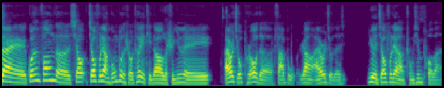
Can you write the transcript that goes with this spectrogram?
在官方的销交付量公布的时候，特意提到了是因为 L 九 Pro 的发布，让 L 九的月交付量重新破万。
